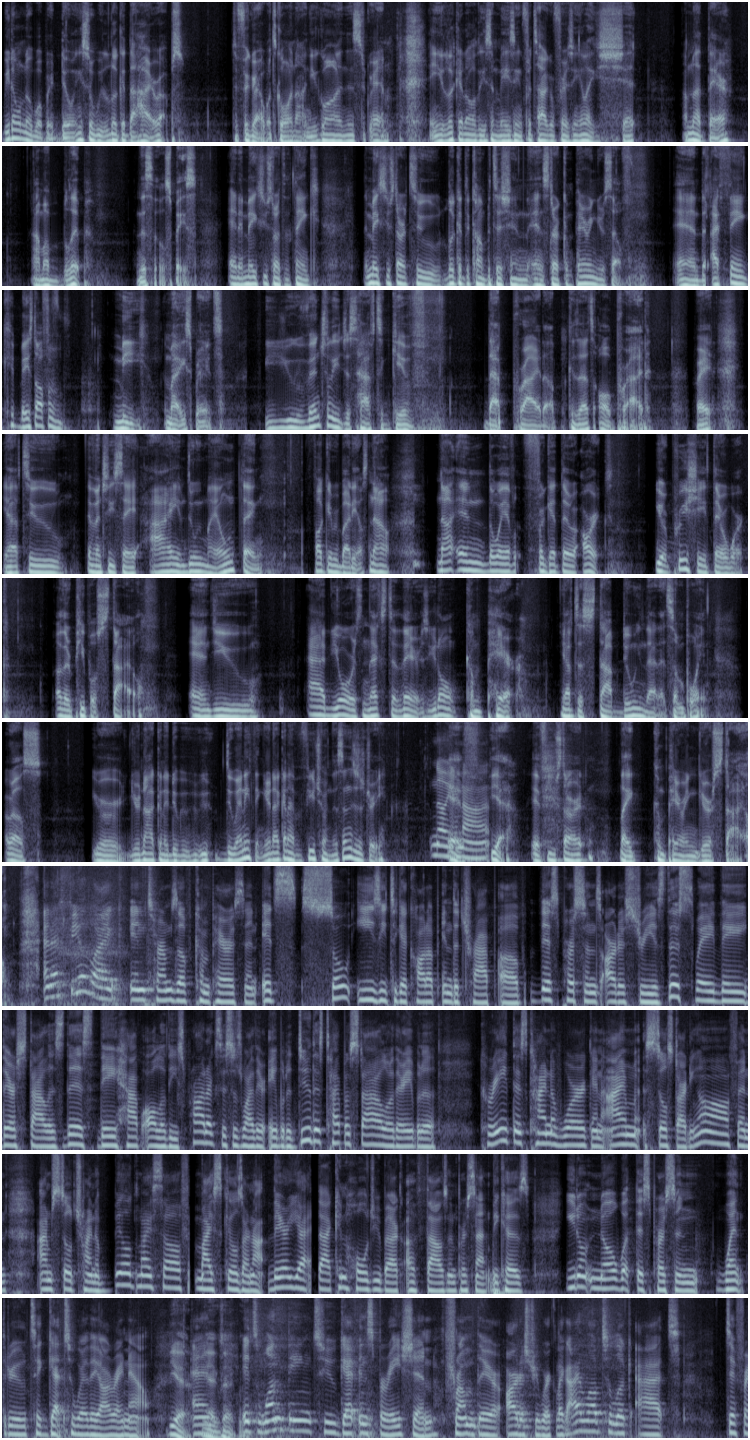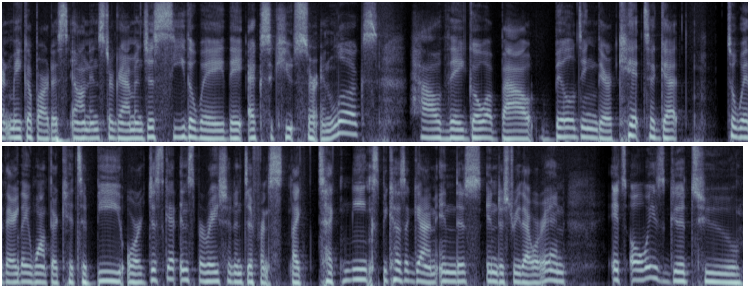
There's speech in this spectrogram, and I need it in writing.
we don't know what we're doing, so we look at the higher ups to figure out what's going on. You go on Instagram and you look at all these amazing photographers, and you're like, shit, I'm not there. I'm a blip in this little space. And it makes you start to think, it makes you start to look at the competition and start comparing yourself. And I think based off of me and my experience, you eventually just have to give that pride up because that's all pride, right? You have to eventually say, I am doing my own thing. Fuck everybody else. Now, not in the way of forget their art. You appreciate their work, other people's style, and you add yours next to theirs. You don't compare. You have to stop doing that at some point, or else you're you're not going to do do anything. You're not going to have a future in this industry. No, you're if- not. Yeah, if you start like comparing your style. And I feel like, in terms of comparison, it's so easy to get caught up in the trap of this person's artistry is this way, they their style is this, they have all of these products. This is why they're able to do this type of style, or they're able to create this kind of work and I'm still starting off and I'm still trying to build myself. My skills are not there yet. That can hold you back a thousand percent because you don't know what this person went through to get to where they are right now. Yeah, And yeah, exactly. it's one thing to get inspiration from their artistry work. Like I love to look at different makeup artists on Instagram and just see the way they execute certain looks, how they go about building their kit to get to where they, they want their kit to be or just get inspiration in different like techniques. Because again in this industry that we're in it's always good to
